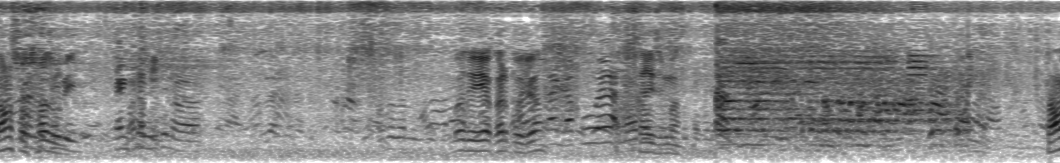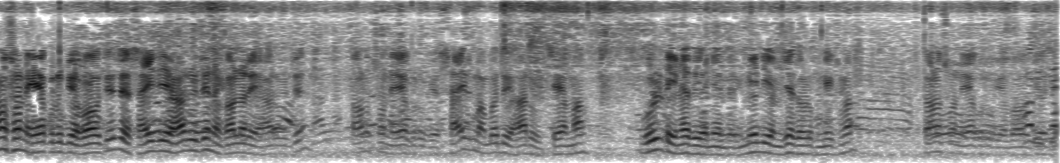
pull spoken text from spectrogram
ત્રણસો છવ્વીસ. બધું એક હરકું છે સાઈઝમાં. ત્રણસો ને એક રૂપિયા ભાવ થયો છે. સાઈઝ સારું છે ને કલર એ સારું છે. ત્રણસો ને એક રૂપિયા. સાઈઝમાં બધું સારું છે એમાં. ગુલટી નથી એની અંદર. મીડિયમ છે થોડુંક મિક્સમાં ત્રણસો ને એક રૂપિયા ભાવ થયો છે.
